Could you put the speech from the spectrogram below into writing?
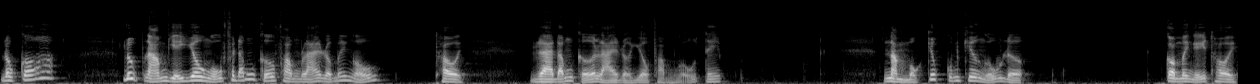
Đâu có. Lúc nào cũng vậy vô ngủ phải đóng cửa phòng lại rồi mới ngủ. Thôi, ra đóng cửa lại rồi vô phòng ngủ tiếp. Nằm một chút cũng chưa ngủ được. Con mới nghĩ thôi,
